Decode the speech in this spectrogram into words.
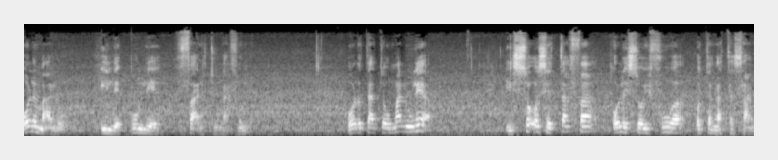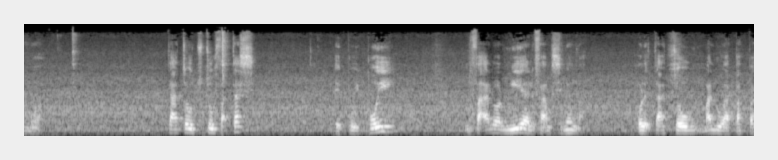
o le malo i le pule faaletulafoni o lo tatou malu lea i so o se tafa o le soifua o tagata samoa tatou tutū faatasi e puipui pui, le faaaloaluia i le faamasinoga o le tatou manu a papa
